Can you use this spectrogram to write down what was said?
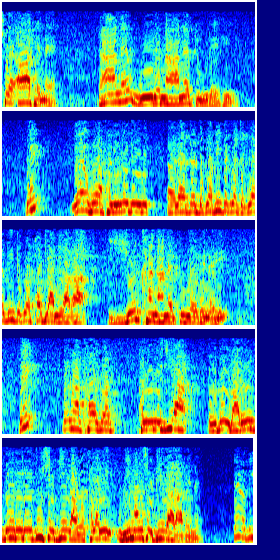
ချဲအားထင်တယ်ဒါလည်းဝေဒနာနဲ့တူတယ်ဟိဟင်လေဟိုကဖလီလို့ဒီအဲတကွက်ပြီးတကွက်တကွက်ပြီးတကွက်ဖောက်ပြနေတာကရုပ်ခန္ဓာနဲ့တူတယ်ထင်တယ်ဟိဟင်ဟိုကဖာဆိုဖလီလေးကြီးက ဟိုတို့ဘာလို့ဒီလိုလိုသူ့ရှိပြေးတာကိုဖလိုက်မိမောင်းရှိပြေးရတာထင်တယ်အဲ့တော့ဒီ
